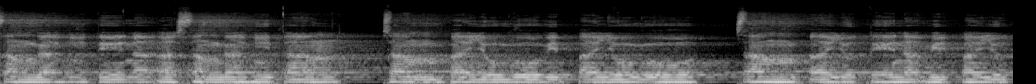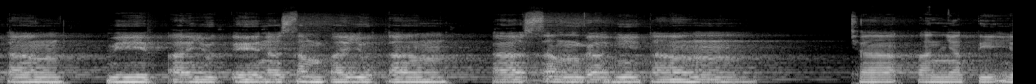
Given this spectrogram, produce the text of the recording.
สังฆหิเตนะอสังฆหิตังสัมปโยโกวิปโยโก สัมปยุตเตนะวิปยุตตังวิปยุตเตนะสัมปยุตตังอาสังกหิตังชาปัญญติโย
